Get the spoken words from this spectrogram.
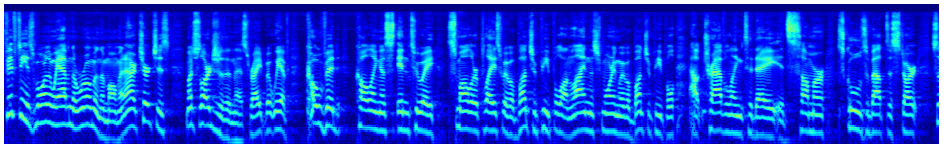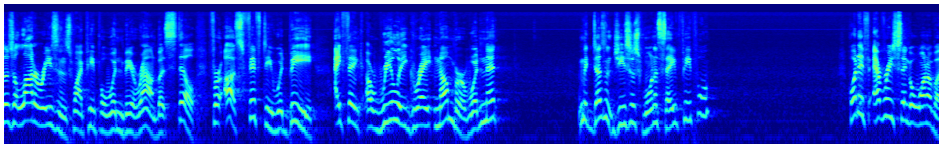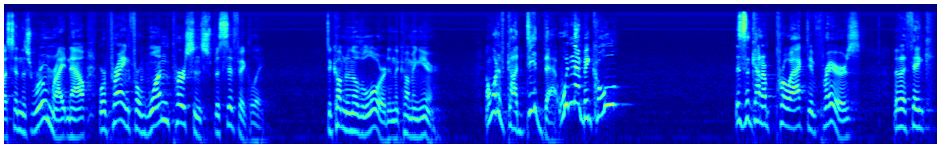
50 is more than we have in the room in the moment. Our church is much larger than this, right? But we have COVID calling us into a smaller place. We have a bunch of people online this morning. We have a bunch of people out traveling today. It's summer, school's about to start. So there's a lot of reasons why people wouldn't be around. But still, for us, 50 would be, I think, a really great number, wouldn't it? I mean, doesn't Jesus want to save people? What if every single one of us in this room right now were praying for one person specifically to come to know the Lord in the coming year? And what if God did that? Wouldn't that be cool? This is the kind of proactive prayers that I think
